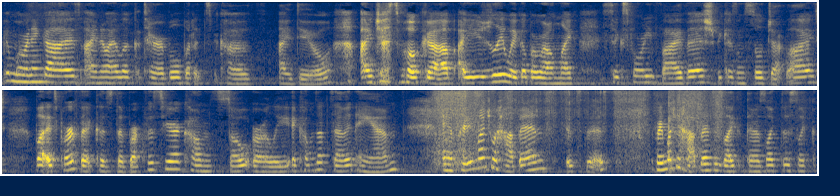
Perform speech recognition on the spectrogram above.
Good morning guys. I know I look terrible but it's because I do. I just woke up. I usually wake up around like 6.45ish because I'm still jet lagged but it's perfect because the breakfast here comes so early. It comes at 7 a.m. and pretty much what happens is this. Pretty much what happens is like there's like this like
